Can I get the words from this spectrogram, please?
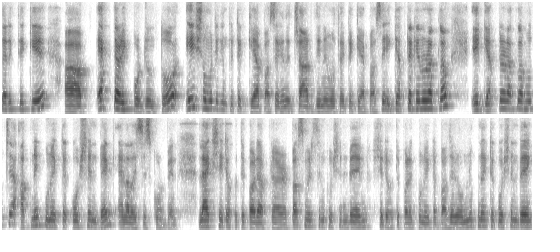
তারিখ থেকে ১ তারিখ পর্যন্ত এই সময়টা কিন্তু একটা গ্যাপ আছে। এখানে চার দিনের মতো একটা গ্যাপ আছে। এই গ্যাপটা কেন রাখলাম? এই গ্যাপটা রাখলাম হচ্ছে আপনি কোন একটা কোয়েশ্চেন ব্যাংক এনালাইসিস করবেন। লাইক সেটা হতে পারে আপনার পাস মেডিসিন কোয়েশ্চেন ব্যাংক, সেটা হতে পারে কোন একটা বাজারের অন্য কোন একটা কোয়েশ্চেন ব্যাংক,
